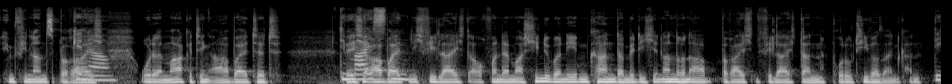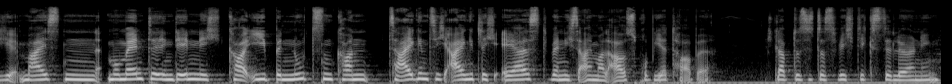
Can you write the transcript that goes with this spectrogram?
im Finanzbereich Genau. oder im Marketing arbeitet, Die welche Arbeiten ich vielleicht auch von der Maschine übernehmen kann, damit ich in anderen Ar- Bereichen vielleicht dann produktiver sein kann. Die meisten Momente, in denen ich KI benutzen kann, zeigen sich eigentlich erst, wenn ich es einmal ausprobiert habe. Ich glaube, das ist das wichtigste Learning.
